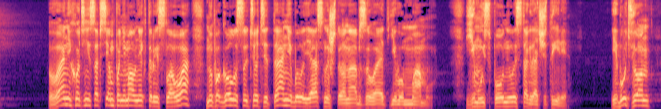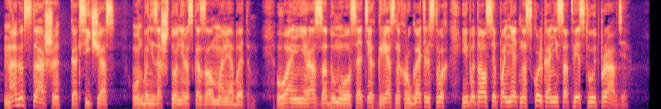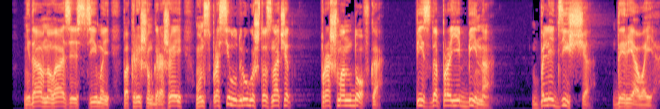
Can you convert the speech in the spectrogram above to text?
Ваня хоть и не совсем понимал некоторые слова, но по голосу тети Тани было ясно, что она обзывает его маму. Ему исполнилось тогда четыре. И будь он на год старше, как сейчас, он бы ни за что не рассказал маме об этом. Ваня не раз задумывался о тех грязных ругательствах и пытался понять, насколько они соответствуют правде. Недавно, лазя с Тимой по крышам гаражей, он спросил у друга, что значит «прошмандовка», «пизда проебина», «бледища дырявая».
